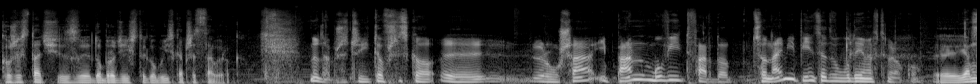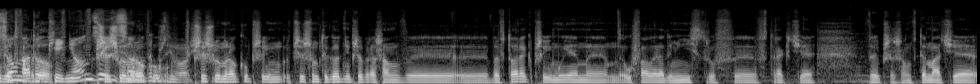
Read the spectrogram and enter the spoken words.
korzystać z dobrodziejstw tego boiska przez cały rok. No dobrze, czyli to wszystko yy, rusza i pan mówi twardo, co najmniej 500 wybudujemy w tym roku. Y, Ja mówię Są na to twardo, pieniądze w i przyszłym są na to roku, w przyszłym roku, przyjm- w przyszłym tygodniu, przepraszam, w, y, we wtorek przyjmujemy uchwałę Rady Ministrów y, w trakcie, w, przepraszam, w temacie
